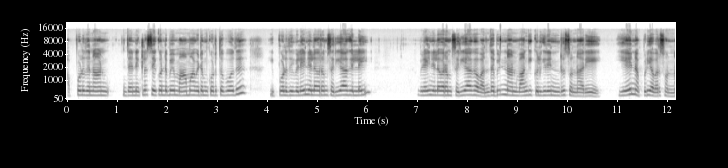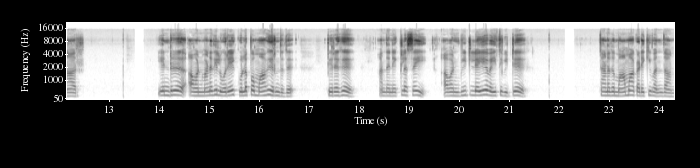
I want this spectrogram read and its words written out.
அப்பொழுது நான் இந்த நெக்லஸை கொண்டு போய் மாமாவிடம் கொடுத்தபோது இப்பொழுது விலை நிலவரம் சரியாக இல்லை. விலை நிலவரம் சரியாக வந்தபின் நான் வாங்கிக் கொள்கிறேன் என்று சொன்னாரே. ஏன் அப்படி? அவர் சொன்னார். என்று அவன் மனதில் ஒரே குழப்பமாக இருந்தது. பிறகு அந்த நெக்லஸை அவன் வீட்டிலேயே வைத்துவிட்டு தனது மாமா கடைக்கு வந்தான்.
